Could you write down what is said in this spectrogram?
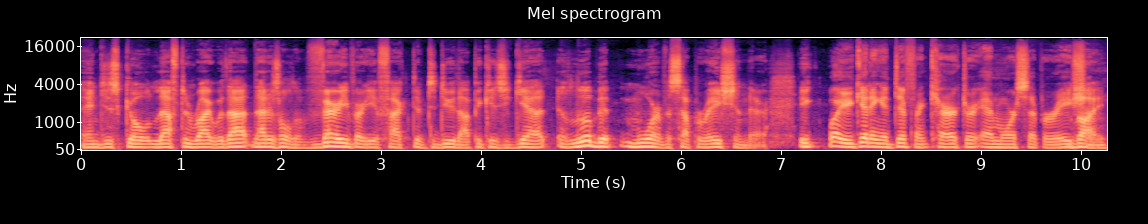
and just go left and right with that. That is also very, very effective to do that because you get a little bit more of a separation there. It, well, you're getting a different character and more separation, Right.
